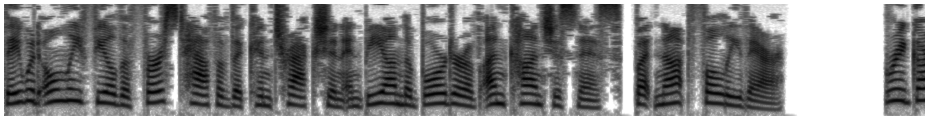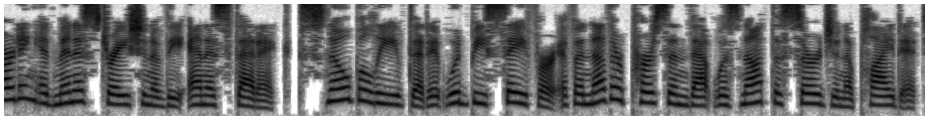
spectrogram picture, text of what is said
they would only feel the first half of the contraction and be on the border of unconsciousness, but not fully there. Regarding administration of the anesthetic, Snow believed that it would be safer if another person that was not the surgeon applied it.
